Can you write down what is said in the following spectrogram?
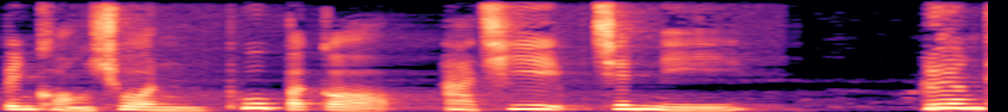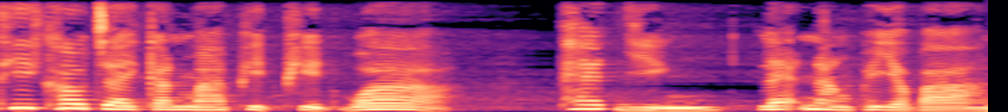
เป็นของชน ผู้ประกอบอาชีพ เช่นนี้ เรื่องที่เข้าใจกันมาผิดๆว่า แพทย์หญิงและนางพยาบาล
